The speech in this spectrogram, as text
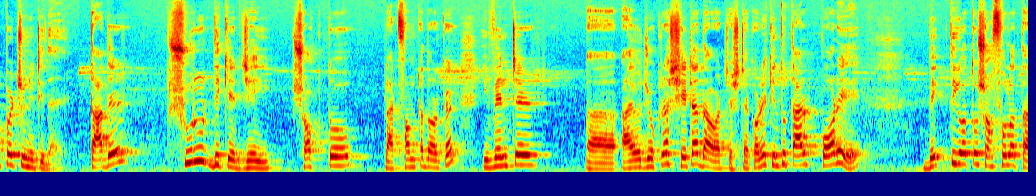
অপরচুনিটি দেয়। তাদের শুরুর দিকের যেই শক্ত প্ল্যাটফর্মটা দরকার ইভেন্টের আয়োজকরা সেটা দেওয়ার চেষ্টা করে, কিন্তু তারপরে ব্যক্তিগত সফলতা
